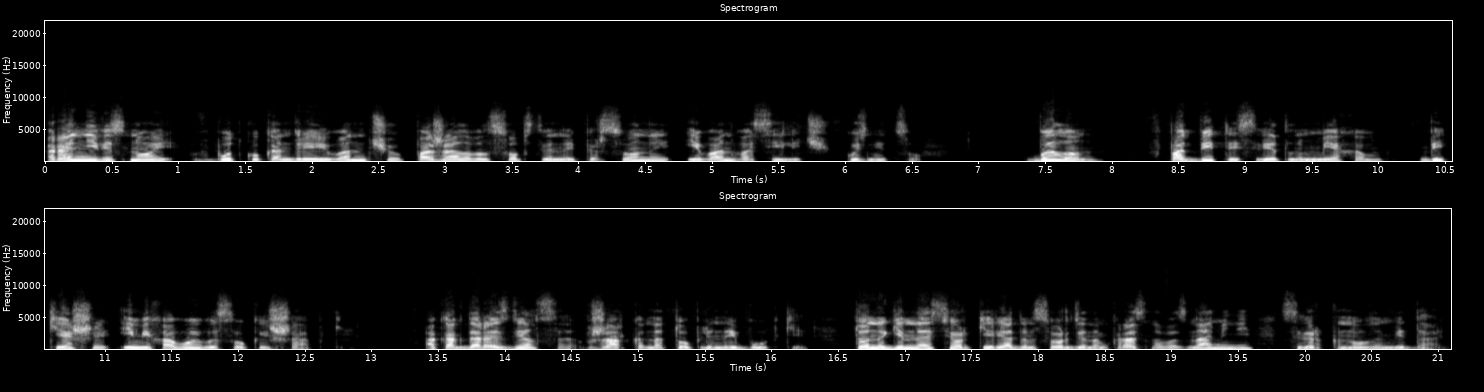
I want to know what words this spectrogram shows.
Ранней весной в будку к Андрею Ивановичу пожаловал собственной персоной Иван Васильевич Кузнецов. Был он в подбитой светлым мехом бекеше и меховой высокой шапке. А когда разделся в жарко натопленной будке, то на гимнастерке рядом с орденом Красного Знамени сверкнула медаль.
